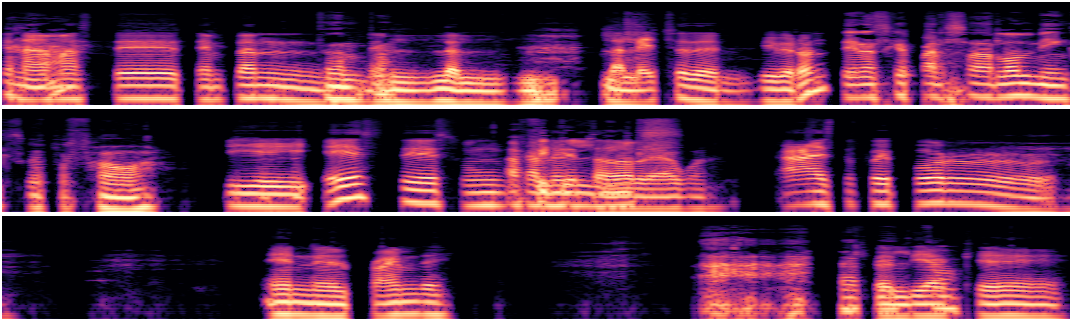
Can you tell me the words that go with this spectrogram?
que nada más te templan el- el- la leche del biberón. Tienes que pasar los links, güey, por favor. Y este es un calentador links. de agua. Ah, este fue por. En el Prime Day. Ah, Fue perfecto. el día que,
